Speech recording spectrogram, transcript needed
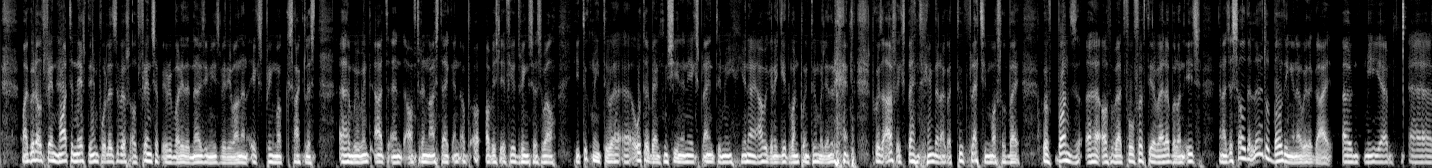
my good old friend Martin Neff, the for Elizabeth, old friendship. Everybody that knows him, he's very well known ex Springbok cyclist. Um, we went out and after a nice take and obviously a few drinks as well, he took me to a, a auto bank machine and he explained to me, you know, how we're going to get 1.2 million rand because I've explained to him that I got two flats in Mossel Bay with bonds uh, of about 450 available on each. And I just sold a little building, you know, where the guy owed me, um, uh,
